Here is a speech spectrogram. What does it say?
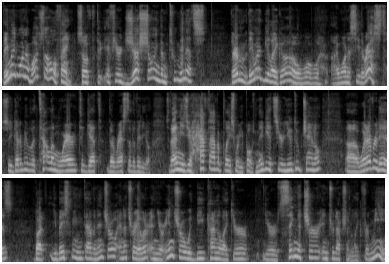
they might want to watch the whole thing. So if if you're just showing them two minutes they they might be like oh well, I want to see the rest. So you got to be able to tell them where to get the rest of the video. So that means you have to have a place where you post. Maybe it's your YouTube channel uh, whatever it is but you basically need to have an intro and a trailer and your intro would be kind of like your your signature introduction. Like for me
